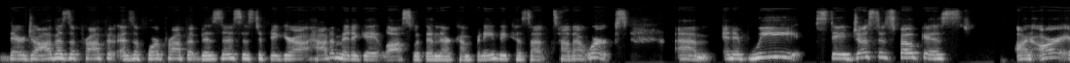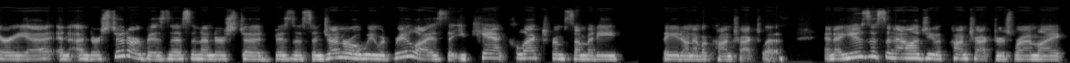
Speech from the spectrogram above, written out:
their job as a profit as a for-profit business is to figure out how to mitigate loss within their company because that's how that works. Um, and if we stayed just as focused on our area and understood our business and understood business in general, we would realize that you can't collect from somebody that you don't have a contract with. And I use this analogy with contractors where I'm like,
